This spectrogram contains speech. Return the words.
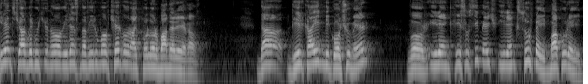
Իրենց ճարբեգությունով, իրենց նվիրումով չէր, որ այդ բոլոր բաները եղավ Դա դիրքային մի գոչում էր, որ իրենք Հիսուսի մեջ իրենք սուրբ էին, մաքուր էին։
